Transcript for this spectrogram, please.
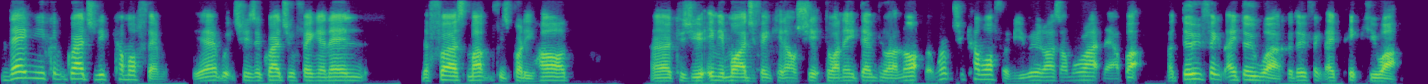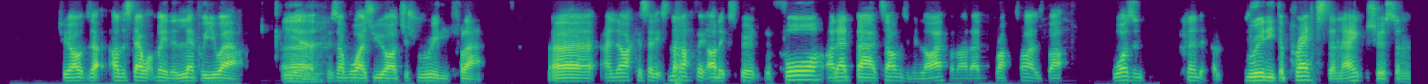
then you can gradually come off them yeah which is a gradual thing and then the first month is probably hard because you in your mind you're thinking oh shit do i need them do i not but once you come off them you realize i'm all right now but I do think they do work. I do think they pick you up. Do you understand what I mean? They level you out. Yeah. Because otherwise, you are just really flat. Uh, and like I said, it's nothing I'd experienced before. I'd had bad times in my life and I'd had rough times, but wasn't really depressed and anxious and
